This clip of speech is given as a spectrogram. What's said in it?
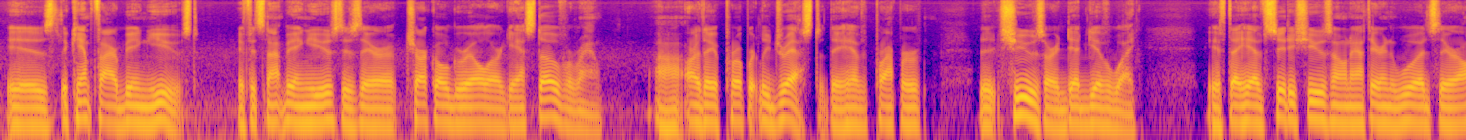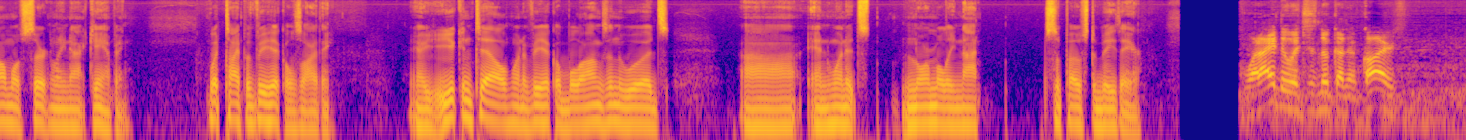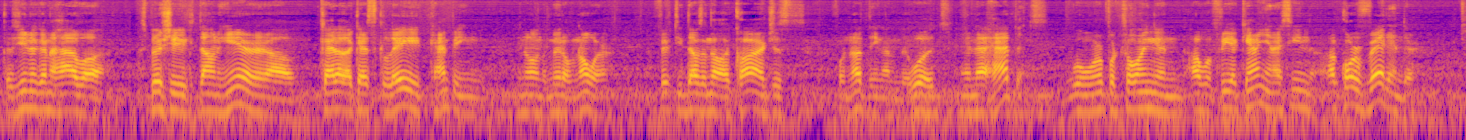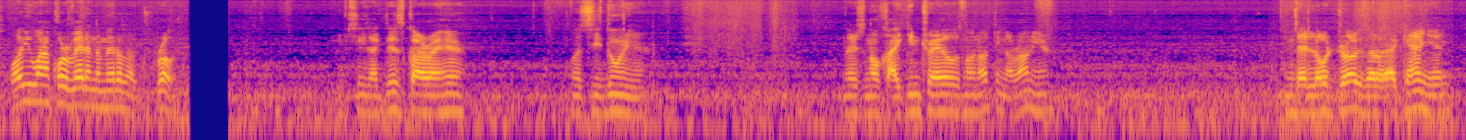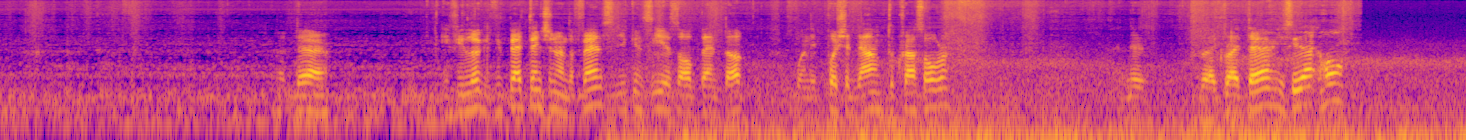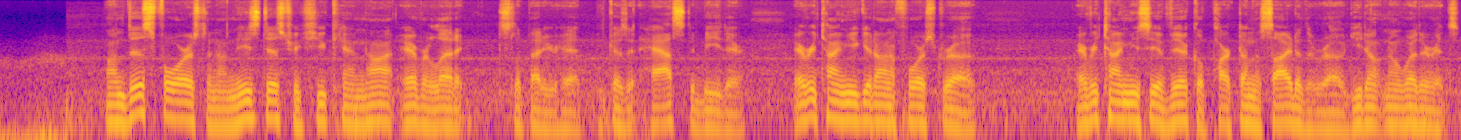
Is the campfire being used? If it's not being used, is there a charcoal grill or a gas stove around? Uh, are they appropriately dressed? They have proper, the shoes are a dead giveaway. If they have city shoes on out there in the woods, they're almost certainly not camping. What type of vehicles are they? You, know, you can tell when a vehicle belongs in the woods uh, and when it's normally not supposed to be there. What I do is just look at their cars, because you're not gonna have a, especially down here, a Cadillac Escalade camping, you know, in the middle of nowhere. Fifty thousand dollar car just for nothing in the woods, and that happens. When we're patrolling in Agua Fria Canyon, I seen a Corvette in there. Why you want a Corvette in the middle of the road? See, like this car right here. What's he doing here? There's no hiking trails, no nothing around here. They load drugs out of that canyon. Right there. If you look, if you pay attention on the fence, you can see it's all bent up when they push it down to cross over. And they're like right there, you see that hole? On this forest and on these districts, you cannot ever let it slip out of your head because it has to be there. Every time you get on a forest road, every time you see a vehicle parked on the side of the road, you don't know whether it's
